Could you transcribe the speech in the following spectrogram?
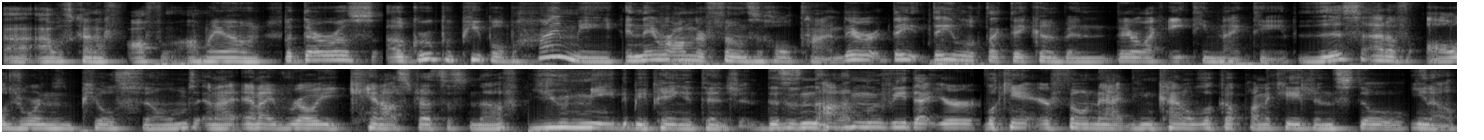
Uh, i was kind of off on my own. But there was a group of people behind me and they were on their phones the whole time. They were they they looked like they could have been they were like 18 19 this out of all jordan peele's films and i and i really cannot stress this enough you need to be paying attention. This is not a movie that you're looking at your phone at. You can kind of look up on occasion still you know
